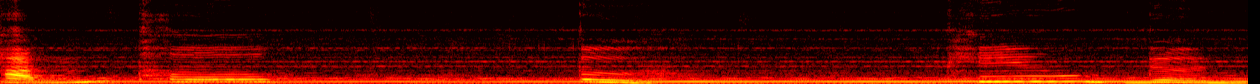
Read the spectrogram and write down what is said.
thánh thơ từ thiên đình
